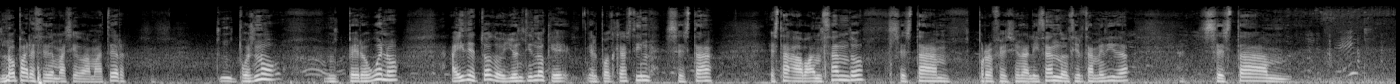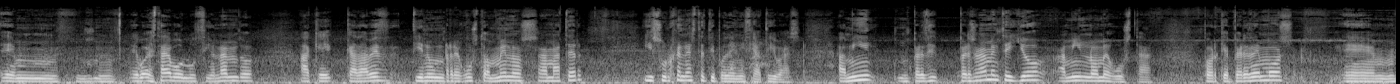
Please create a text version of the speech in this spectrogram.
no parece demasiado amateur. Pues no, pero bueno, hay de todo. Yo entiendo que el podcasting se está, está avanzando, se está profesionalizando en cierta medida, se está, em, evo- está evolucionando a que cada vez tiene un regusto menos amateur y surgen este tipo de iniciativas. A mí, personalmente yo, a mí no me gusta, porque perdemos em,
